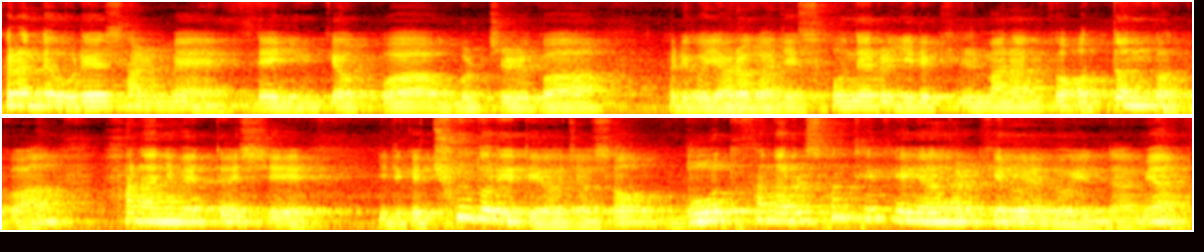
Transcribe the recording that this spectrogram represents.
그런데 우리의 삶에 내 인격과 물질과 그리고 여러 가지 손해를 일으킬 만한 그 어떤 것과 하나님의 뜻이 이렇게 충돌이 되어져서 무엇 하나를 선택해야 할 기로에 놓인다면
